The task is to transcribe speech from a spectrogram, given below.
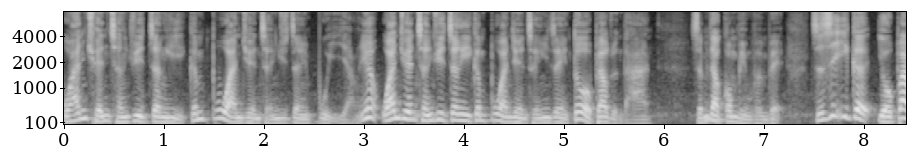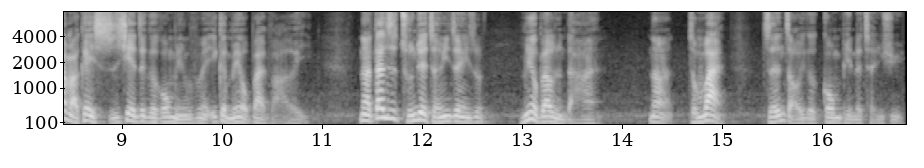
完全程序正义跟不完全程序正义不一样。因为完全程序正义跟不完全程序正义都有标准答案。什么叫公平分配？只是一个有办法可以实现这个公平分配，一个没有办法而已。那但是纯粹程序正义是没有标准答案，那怎么办？只能找一个公平的程序，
